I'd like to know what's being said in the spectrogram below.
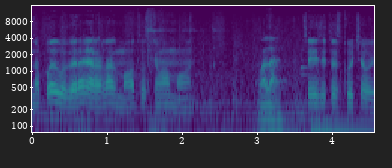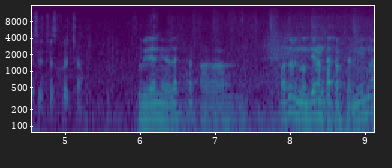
No puedes volver a agarrar las motos, qué mamón. Hola, Sí, sí te escucho, güey, sí te escucho. subí de nivel hasta pagado. ¿Cuánto nos dieron? 14 mil, ¿no?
